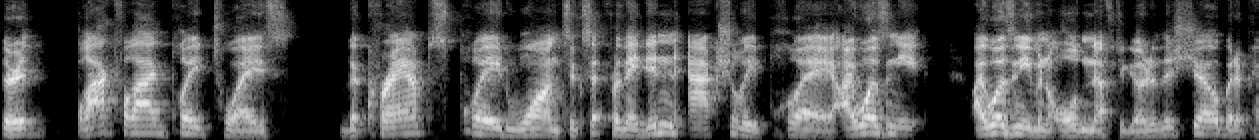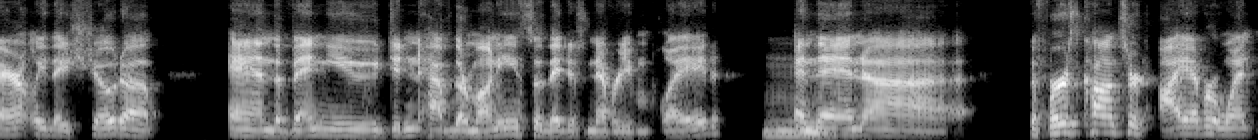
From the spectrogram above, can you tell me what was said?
there Black Flag played twice. The Cramps played once, except for they didn't actually play. I wasn't e- I wasn't even old enough to go to this show, but apparently they showed up and the venue didn't have their money, so they just never even played. Mm. And then uh, the first concert I ever went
